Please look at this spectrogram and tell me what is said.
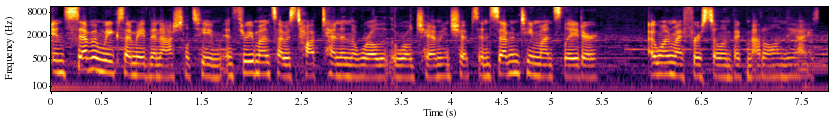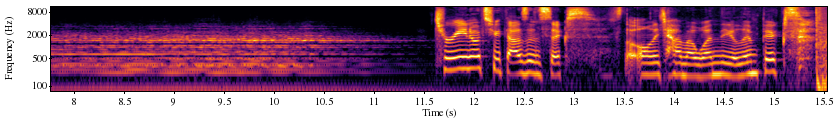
In seven weeks, I made the national team. In three months, I was top 10 in the world at the World Championships. And 17 months later, I won my first Olympic medal on the ice. Torino 2006 is the only time I won the Olympics.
